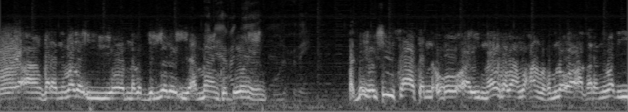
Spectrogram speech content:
oo aan qarannimada iyo nabadgelyada iyo ammaanka doonayn hadday heshiis haatan oo ay nala rabaan waxaanu xubno oo ah qarannimadii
